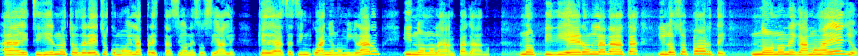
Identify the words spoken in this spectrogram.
a exigir nuestros derechos como es las prestaciones sociales, que de hace cinco años nos migraron y no nos las han pagado. Nos pidieron la data y los soportes no nos negamos a ello,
